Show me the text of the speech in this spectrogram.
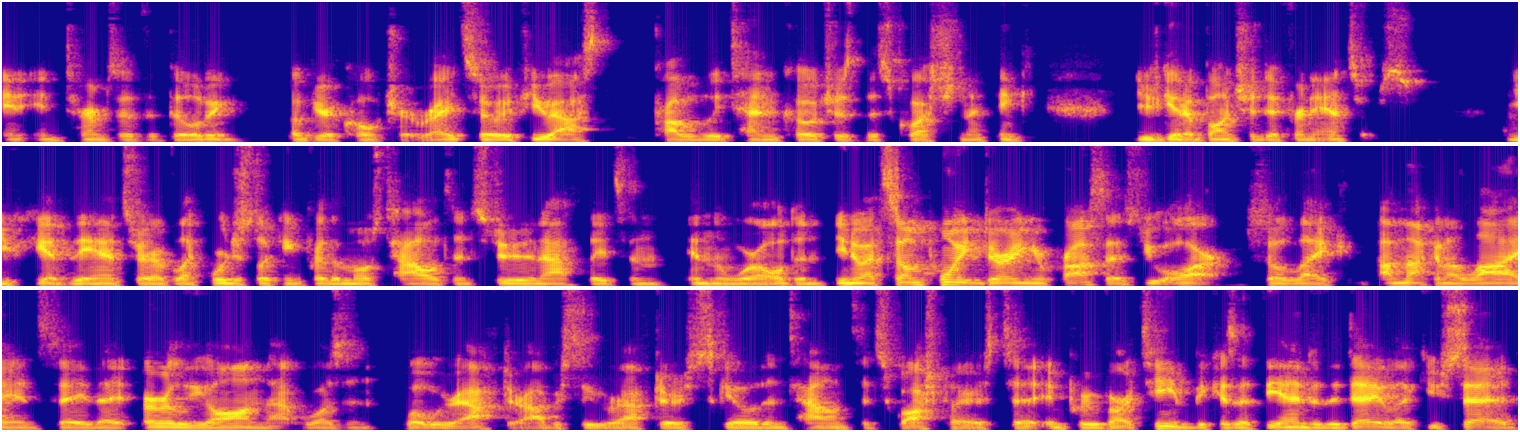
in, in terms of the building of your culture, right? So if you asked probably 10 coaches this question, I think you'd get a bunch of different answers you could get the answer of like we're just looking for the most talented student athletes in, in the world. And you know at some point during your process you are. So like i'm not going to lie and say that early on that wasn't what we were after. Obviously we were after skilled and talented squash players to improve our team because at the end of the day like you said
